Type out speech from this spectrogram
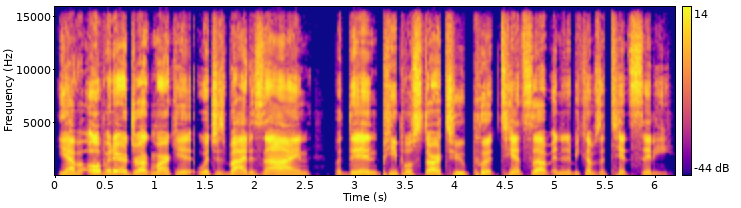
You have an open air drug market, which is by design, but then people start to put tents up and then it becomes a tent city.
